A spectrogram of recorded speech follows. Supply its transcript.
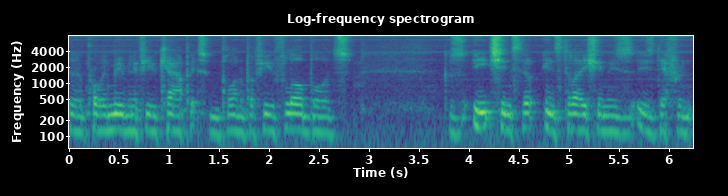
uh, probably moving a few carpets and pulling up a few floorboards because each insta installation is, is different.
